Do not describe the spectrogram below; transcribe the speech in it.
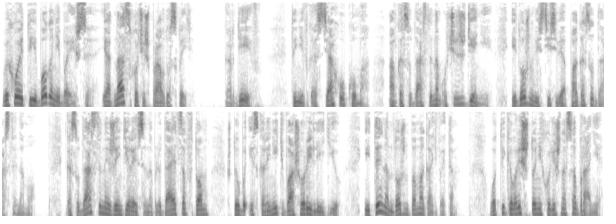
Выходит, ты и Бога не боишься, и от нас хочешь правду скрыть? Гордеев, ты не в гостях у кума, а в государственном учреждении и должен вести себя по-государственному. Государственные же интересы наблюдаются в том, чтобы искоренить вашу религию, и ты нам должен помогать в этом. Вот ты говоришь, что не ходишь на собрания.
